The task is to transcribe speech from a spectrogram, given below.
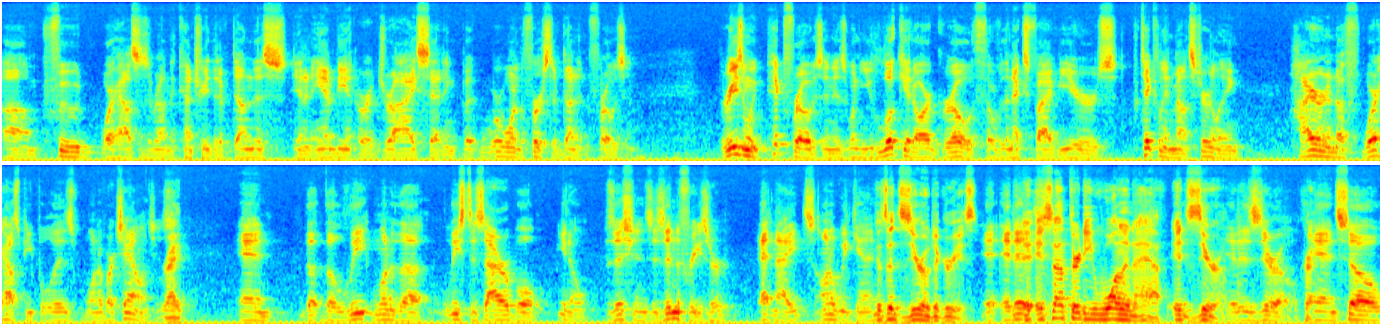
um, food warehouses around the country that have done this in an ambient or a dry setting, but we're one of the first that have done it in frozen. The reason we picked frozen is when you look at our growth over the next five years, particularly in Mount Sterling, hiring enough warehouse people is one of our challenges. Right. And the, the le- one of the least desirable, you know, positions is in the freezer at nights on a weekend. Because it's zero degrees. It- it is. It's not 31 and a half. It's zero. It is zero. Correct. And so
